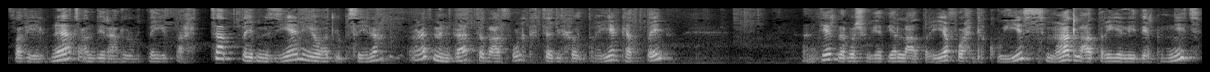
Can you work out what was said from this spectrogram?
صافي البنات غندير هاد البطيطة حتى طيب مزيان. هي وهاد البصيلة عاد من بعد تضعفوا الكفته ديال الحوت دغيا كطيب. غندير دابا شوية ديال العطرية في واحد الكويس مع هاد العطرية اللي درت نيت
